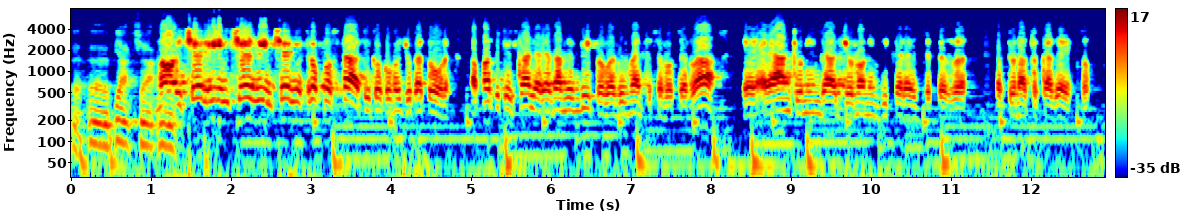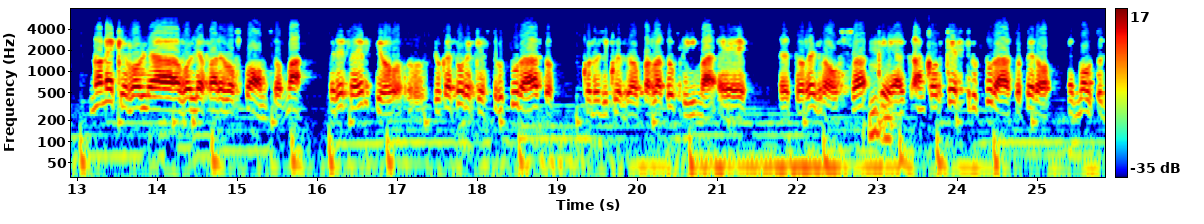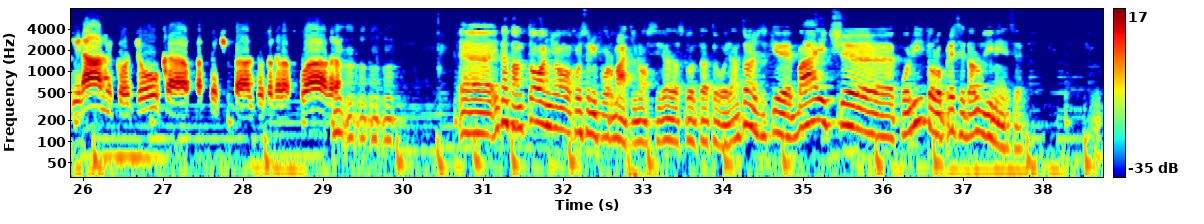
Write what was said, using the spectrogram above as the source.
eh, eh, piaccia. No, il Cerri, il, Cerri, il Cerri è troppo statico come giocatore, a parte che il Cagliari andando in B probabilmente se lo terrà e è anche un ingaggio non indifferente per il campionato cadetto. Non è che voglia, voglia fare lo sponsor, ma per esempio il giocatore che è strutturato, quello di cui abbiamo parlato prima, è eh, Torregrossa, Mhm. che è, ancorché strutturato però è molto dinamico, gioca, partecipa al gioco della squadra. Eh, intanto Antonio, come sono informati i nostri ascoltatori? Antonio ci scrive Baic, eh, Polito lo prese dall'Udinese.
